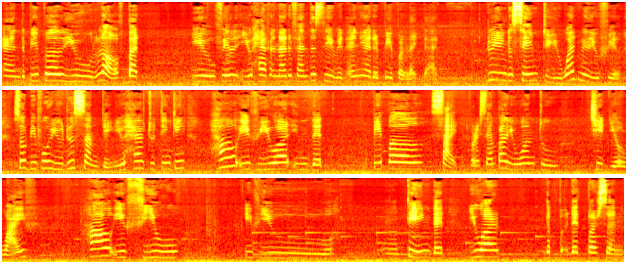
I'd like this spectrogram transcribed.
and the people you love but you feel you have another fantasy with any other people like that doing the same to you what will you feel? So before you do something you have to thinking how if you are in that people side? For example you want to cheat your wife how if you if you mm, think that you are the that person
